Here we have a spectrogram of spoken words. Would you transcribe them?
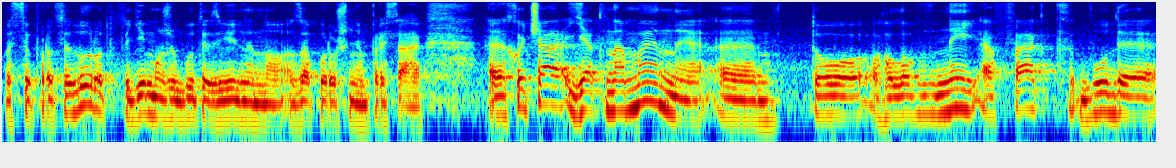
ось цю процедуру, то тоді може бути звільнено за порушенням присяги. Е, Хоча, як на мене, то головний ефект буде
